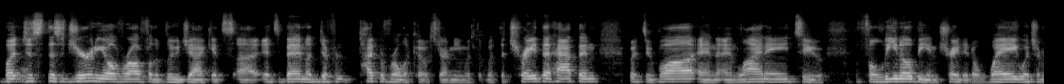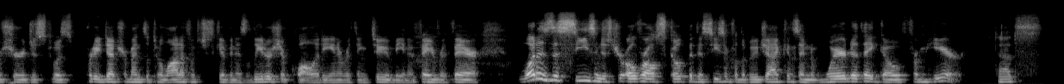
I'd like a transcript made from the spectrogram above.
But just this journey overall for the Blue Jackets, uh, it's been a different type of roller coaster. I mean, with the, with the trade that happened with Dubois and and Laine to Foligno being traded away, which I'm sure just was pretty detrimental to a lot of folks, just given his leadership quality and everything too, being a mm-hmm. favorite mm-hmm. there. What is this season? Just your overall scope of the season for the Blue Jackets, and where do they go from here? That's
